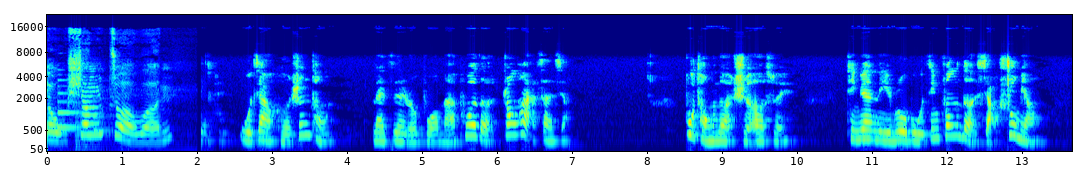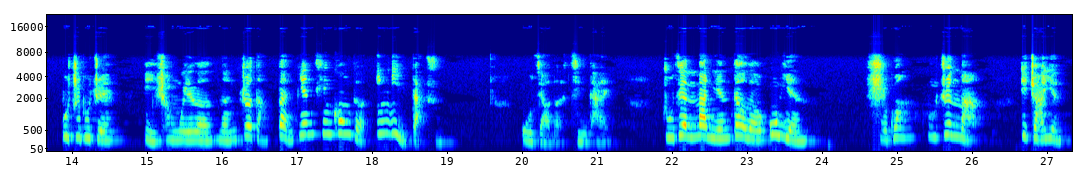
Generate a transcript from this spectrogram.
有声作文。我叫何生彤，来自柔佛麻坡的中华三小。不同的十二岁，庭院里弱不禁风的小树苗，不知不觉已成为了能遮挡半边天空的阴翳大树。屋角的青苔，逐渐蔓延到了屋檐。时光如骏马，一眨眼，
